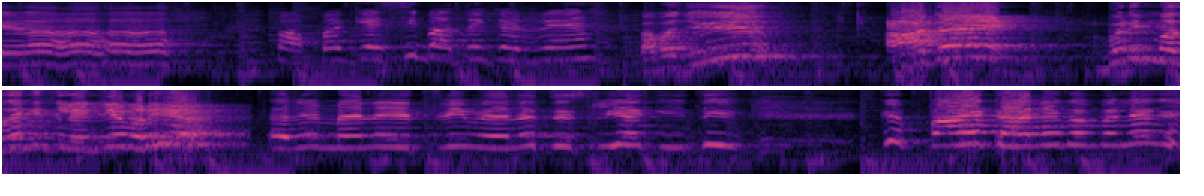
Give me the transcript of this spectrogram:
गया। पापा कैसी बातें कर रहे हैं? पापा जी आ गए बड़ी मज़े की कलेजियाँ बनी है। अरे मैंने इतनी मेहनत इसलिए की थी कि पाए खाने को मिलेंगे।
